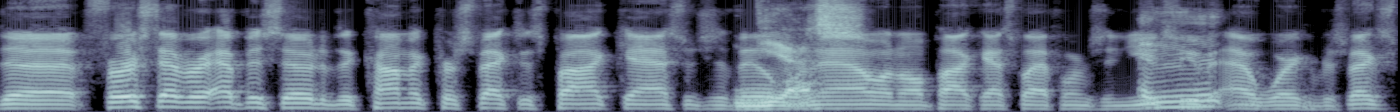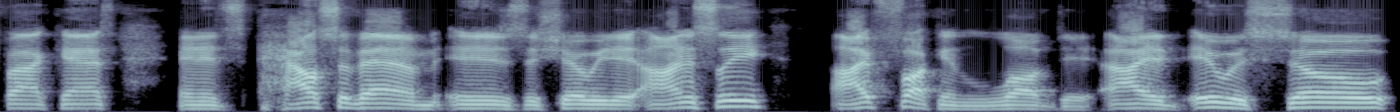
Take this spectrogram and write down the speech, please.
The first ever episode of the Comic Perspectives podcast, which is available Yes. now on all podcast platforms and And YouTube then- at Working Perspectives Podcast. And it's House of M is the show we did. Honestly, I fucking loved it. I it was so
